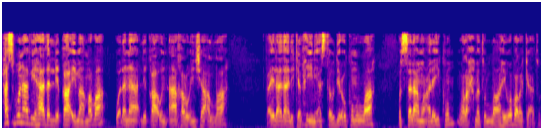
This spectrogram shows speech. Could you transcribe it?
حسبنا في هذا اللقاء ما مضى ولنا لقاء آخر إن شاء الله. فإلى ذلك الحين أستودعكم الله والسلام عليكم ورحمة الله وبركاته.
